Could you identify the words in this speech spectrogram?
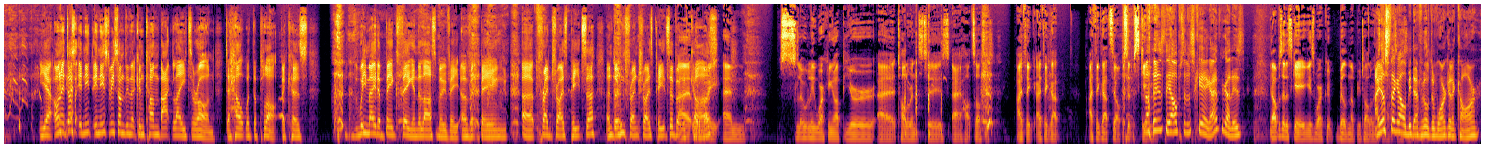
Yeah, oh, and it does. It, need, it needs to be something that can come back later on to help with the plot because we made a big thing in the last movie of it being uh, French fries pizza and doing French fries pizza, but Uh, with what cars. about um, slowly working up your uh, tolerance to uh, hot sauces? I think I think that I think that's the opposite of skiing. That is the opposite of skiing. I think that is. The opposite of skiing is work building up your tolerance. I just hot think it'll be difficult to work in a car.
